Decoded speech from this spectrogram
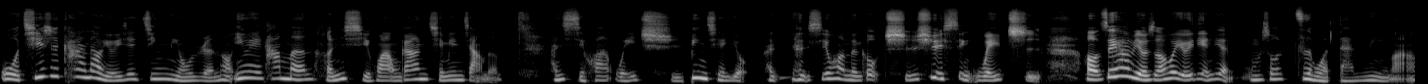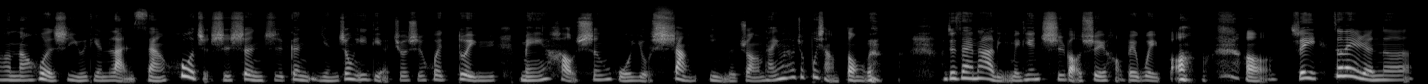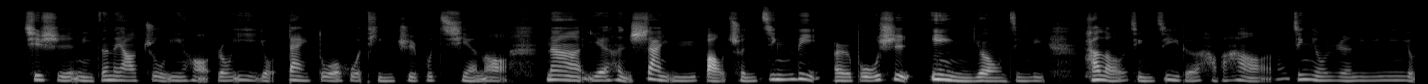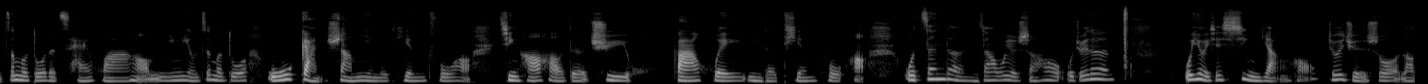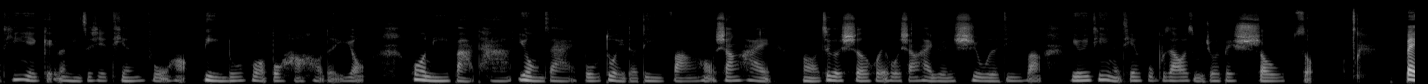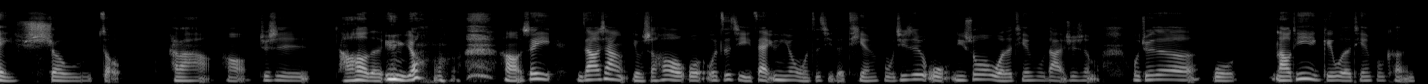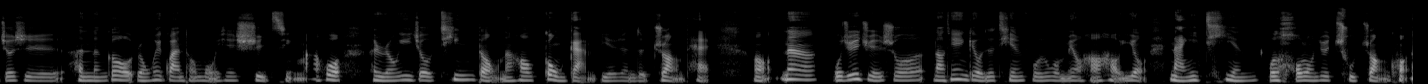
我其实看到有一些金牛人哈，因为他们很喜欢我刚刚前面讲的，很喜欢维持，并且有很 很希望能够持续性维持，好，所以他们有时候会有一点点我们说自我耽溺嘛，然后或者是有一点懒散，或者是甚至更严重一点，就是会对于美好生活有上瘾的状态，因为他就不想动了，就在那里每天吃饱睡好被喂饱，好，所以这类人呢。其实你真的要注意哈，容易有怠惰或停滞不前哦。那也很善于保存精力，而不是应用精力。Hello，请记得好不好？金牛人，你明明有这么多的才华哈，明明有这么多五感上面的天赋哈，请好好的去发挥你的天赋哈。我真的，你知道，我有时候我觉得。我有一些信仰哈，就会觉得说，老天爷给了你这些天赋哈，你如果不好好的用，或你把它用在不对的地方哈，伤害呃这个社会或伤害人事物的地方，有一天你的天赋不知道为什么就会被收走，被收走，好不好？好，就是好好的 运用，好，所以你知道，像有时候我我自己在运用我自己的天赋，其实我你说我的天赋到底是什么？我觉得我。老天爷给我的天赋，可能就是很能够融会贯通某一些事情嘛，或很容易就听懂，然后共感别人的状态。哦，那我就会觉得说，老天爷给我这天赋，如果没有好好用，哪一天我的喉咙就会出状况。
